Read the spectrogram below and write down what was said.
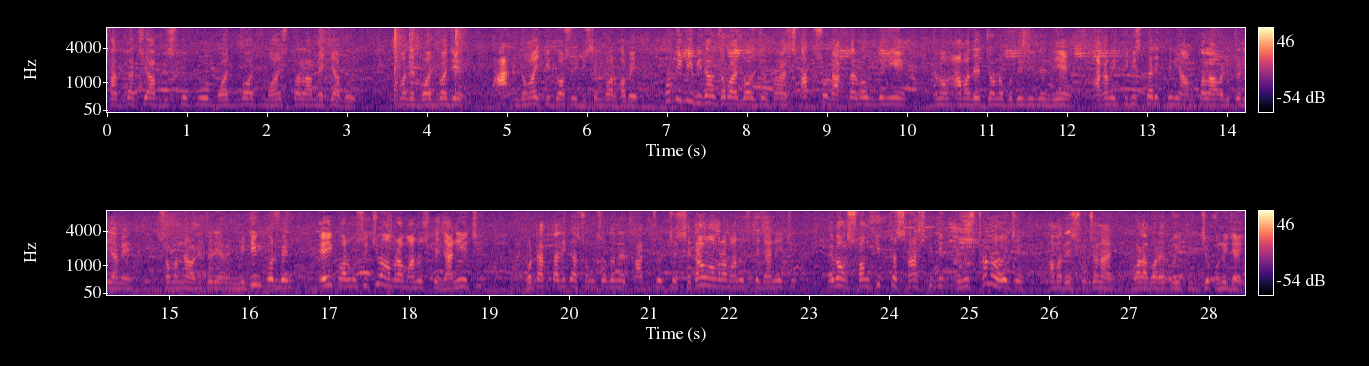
সাতগাছিয়া, বিষ্ণুপুর, বজবজ, মহেশতলা, মেটিয়াপুর। আমাদের বজবজে নয় কি দশই ডিসেম্বর হবে। প্রতিটি বিধানসভায় দশজন, প্রায় সাতশো ডাক্তারবাবুকে নিয়ে এবং আমাদের জনপ্রতিনিধিদের নিয়ে আগামী তিরিশ তারিখ তিনি আমতলা অডিটোরিয়ামে, সমন্বয় অডিটোরিয়ামে মিটিং করবেন। এই কর্মসূচিও আমরা মানুষকে জানিয়েছি। ভোটার তালিকা সংশোধনের কাজ চলছে, সেটাও আমরা মানুষকে জানিয়েছি এবং সংক্ষিপ্ত সাংস্কৃতিক অনুষ্ঠানও হয়েছে আমাদের সূচনায় বরাবরের ঐতিহ্য অনুযায়ী।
